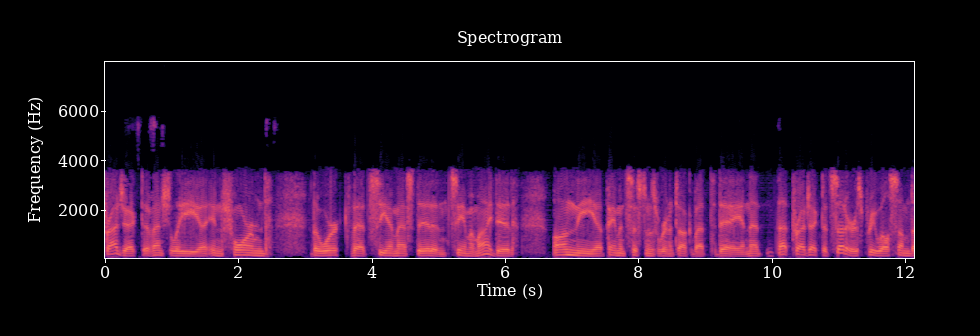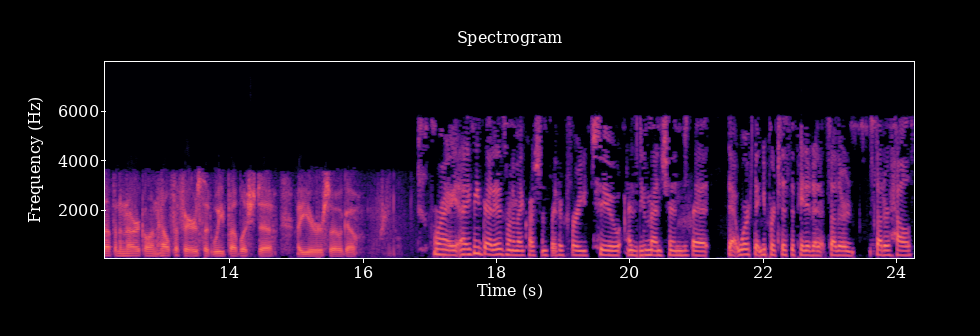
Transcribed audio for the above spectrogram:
project eventually uh, informed the work that CMS did and CMMI did on the uh, payment systems we're going to talk about today. And that, that project at Sutter is pretty well summed up in an article in Health Affairs that we published uh, a year or so ago. Right. I think that is one of my questions later for you too. As you mentioned that that work that you participated at Sutter, Sutter Health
